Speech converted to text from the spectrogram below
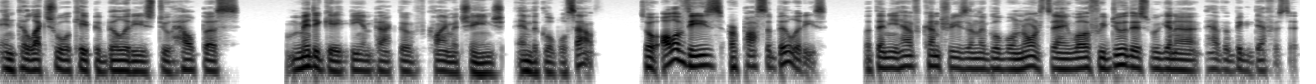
intellectual capabilities to help us mitigate the impact of climate change in the global south. So all of these are possibilities. But then you have countries in the global north saying, well, if we do this, we're going to have a big deficit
